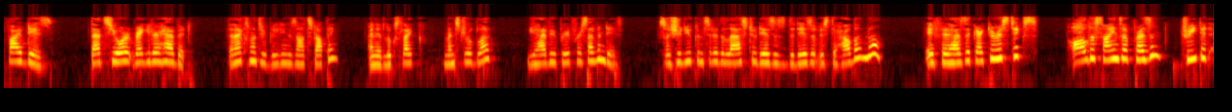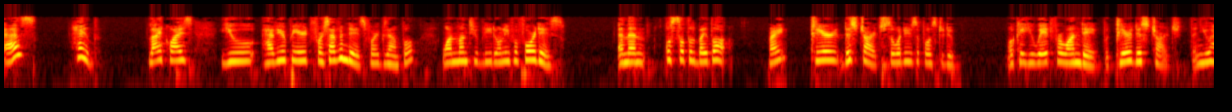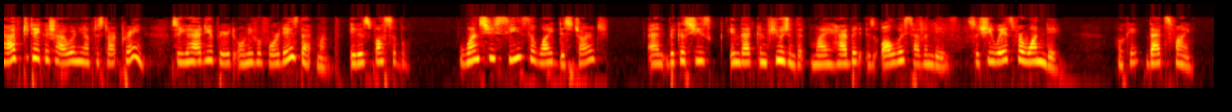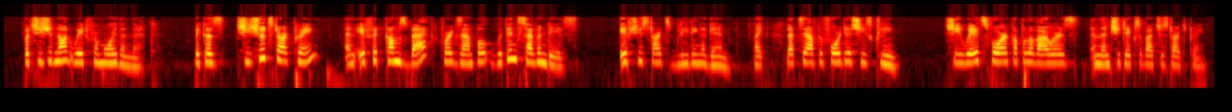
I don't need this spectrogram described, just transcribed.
five days. That's your regular habit. The next month your bleeding is not stopping and it looks like menstrual blood. You have your period for seven days. So should you consider the last two days as the days of istihada? No. If it has the characteristics, all the signs are present, treat it as haid. Likewise, you have your period for seven days, for example. One month you bleed only for four days. And then, qussatul bayda, right? Clear discharge. So what are you supposed to do? Okay, you wait for one day, but clear discharge. Then you have to take a shower and you have to start praying. So you had your period only for four days that month. It is possible. Once she sees the white discharge, and because she's in that confusion that my habit is always seven days. So she waits for one day. Okay, that's fine. But she should not wait for more than that. Because she should start praying, and if it comes back, for example, within seven days, if she starts bleeding again, like, let's say after four days she's clean. She waits for a couple of hours and then she takes a bath, she starts praying.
